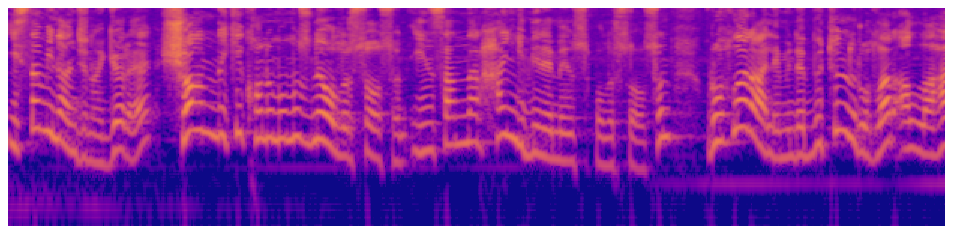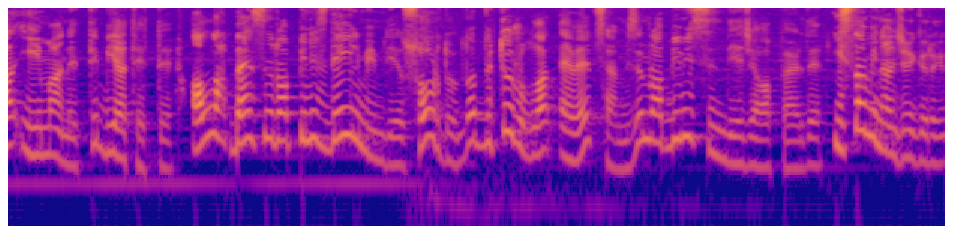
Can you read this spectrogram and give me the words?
İslam inancına göre şu andaki konumumuz ne olursa olsun, insanlar hangi dine mensup olursa olsun, ruhlar aleminde bütün ruhlar Allah'a iman etti, biat etti. Allah ben sizin Rabbiniz değil miyim diye sorduğunda bütün ruhlar evet sen bizim Rabbimizsin diye cevap verdi. İslam inancına göre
